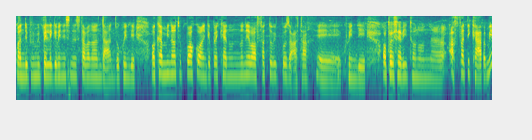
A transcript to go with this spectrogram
quando i primi pellegrini se ne stavano andando, quindi ho camminato poco anche perché non, non ero affatto riposata e quindi ho preferito non eh, affaticarmi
